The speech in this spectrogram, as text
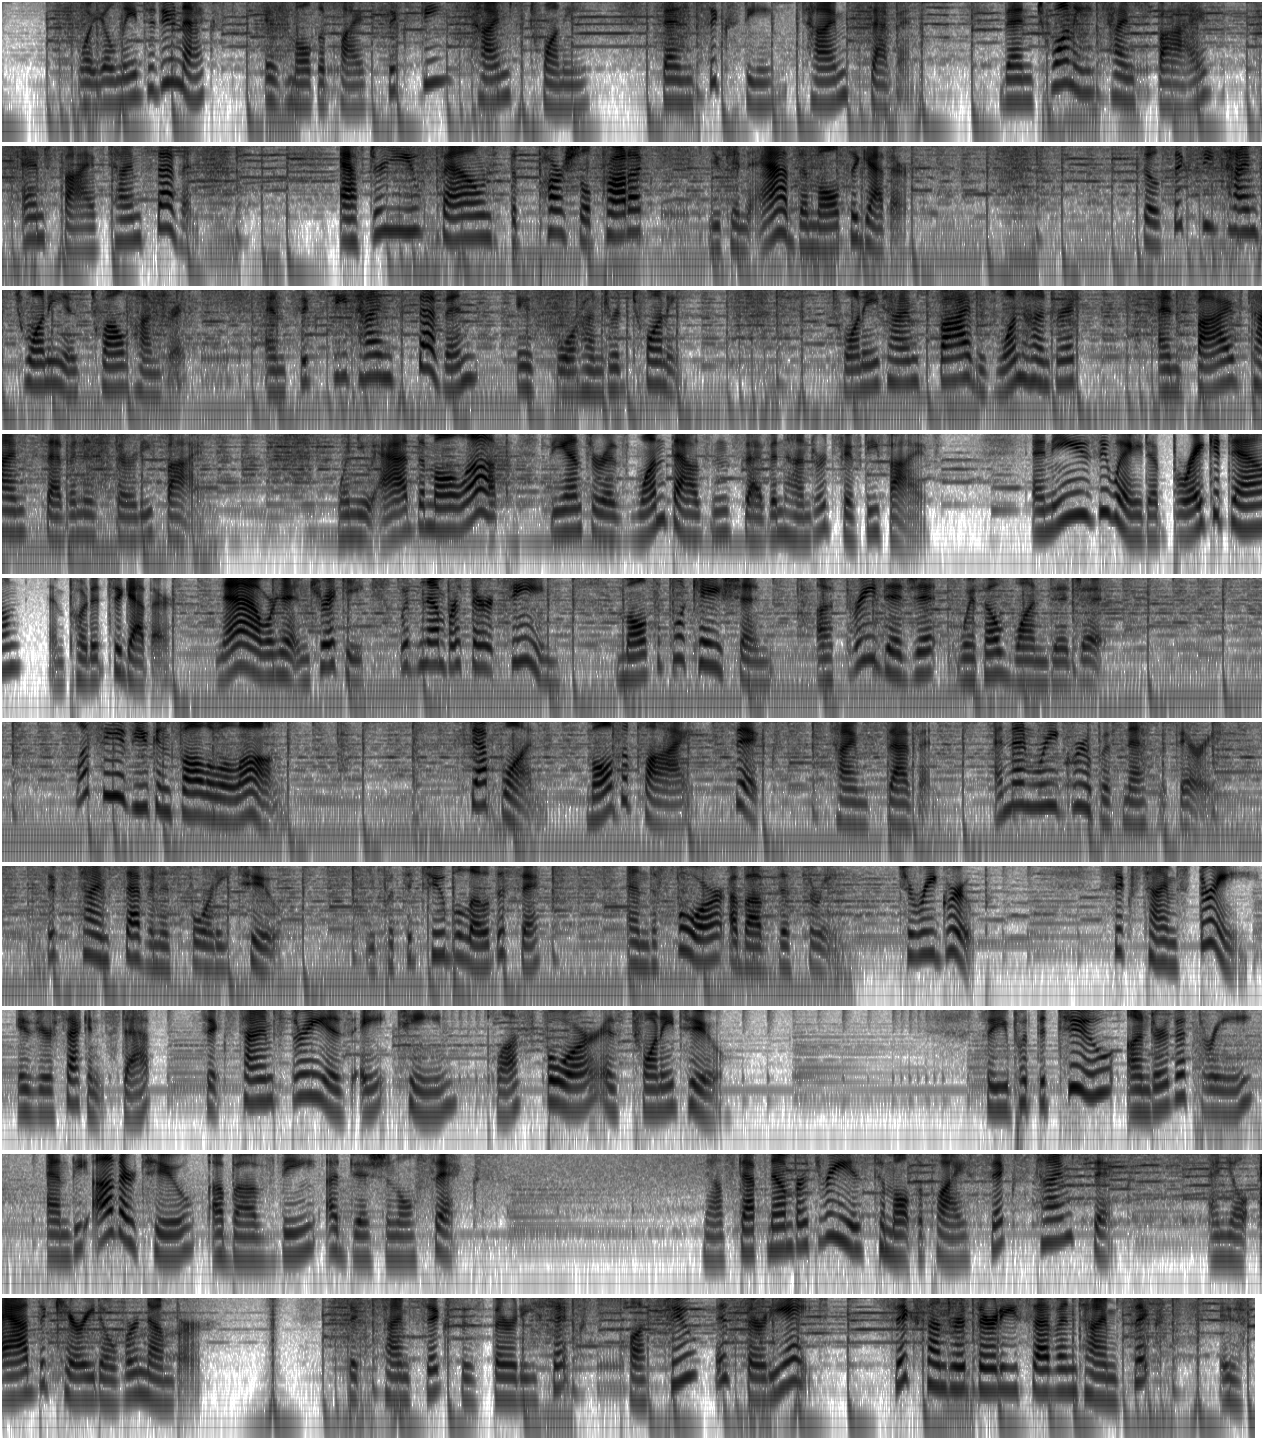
What you'll need to do next is multiply 60 times 20, then 60 times 7, then 20 times 5, and 5 times 7. After you've found the partial products, you can add them all together. So 60 times 20 is 1200, and 60 times 7 is 420. 20 times 5 is 100, and 5 times 7 is 35. When you add them all up, the answer is 1,755. An easy way to break it down and put it together. Now we're getting tricky with number 13, multiplication, a three digit with a one digit. Let's see if you can follow along. Step 1. Multiply 6 times 7, and then regroup if necessary. 6 times 7 is 42. You put the 2 below the 6 and the 4 above the 3 to regroup. 6 times 3 is your second step. 6 times 3 is 18, plus 4 is 22. So you put the 2 under the 3 and the other 2 above the additional 6. Now step number 3 is to multiply 6 times 6, and you'll add the carried over number. 6 times 6 is 36, plus 2 is 38. 637 times 6 is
